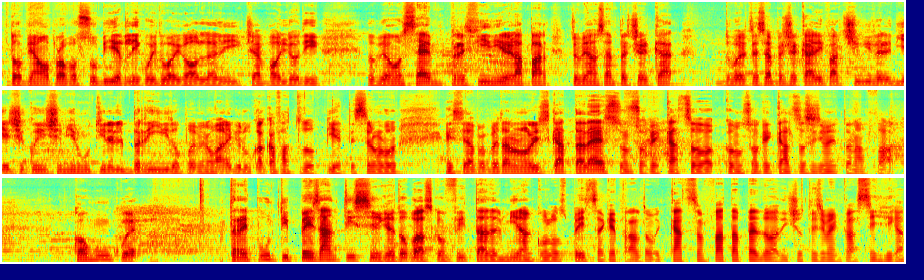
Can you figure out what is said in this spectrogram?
Dobbiamo proprio subirli quei due gol lì, cioè voglio dire, dobbiamo sempre finire la partita, dobbiamo sempre cercare dovrete sempre cercare di farci vivere 10-15 minuti nel brivido. Poi meno male che Lukaku ha fatto doppiette. Se lo, e se la proprietà non lo riscatta adesso, non so che cazzo, non so che cazzo si mettono a fare. Comunque, tre punti pesantissimi che dopo la sconfitta del Milan con lo Spezia, che tra l'altro che cazzo hanno fatto a perdere la diciottesima in classifica,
